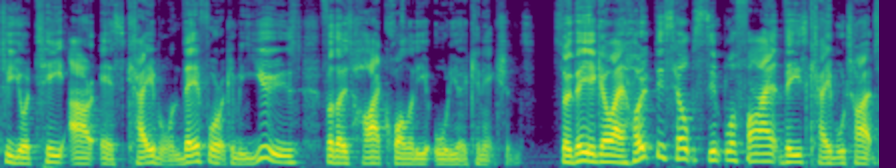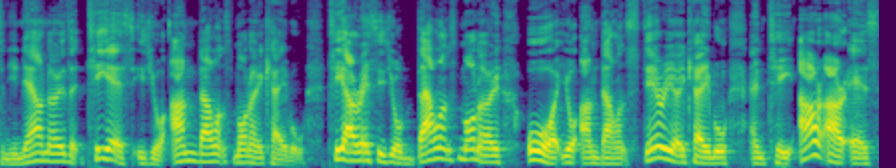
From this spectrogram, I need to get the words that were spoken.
to your TRS cable, and therefore it can be used for those high quality audio connections. So there you go. I hope this helps simplify these cable types and you now know that TS is your unbalanced mono cable, TRS is your balanced mono or your unbalanced stereo cable, and TRRS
